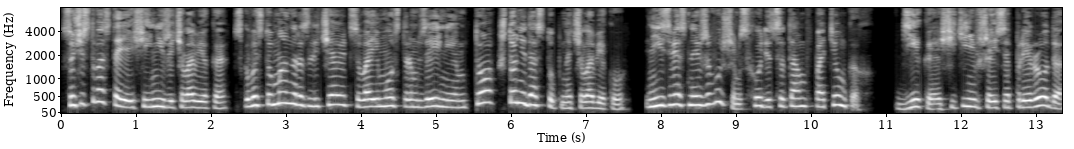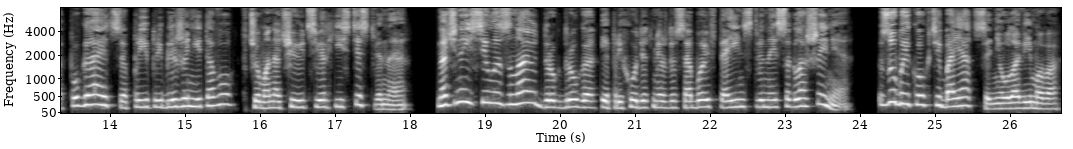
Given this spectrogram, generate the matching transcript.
Существа, стоящие ниже человека, сквозь туман различают своим острым зрением то, что недоступно человеку. Неизвестное живущим сходится там в потемках. Дикая, ощетинившаяся природа пугается при приближении того, в чем она чует сверхъестественное. Ночные силы знают друг друга и приходят между собой в таинственные соглашения. Зубы и когти боятся неуловимого.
